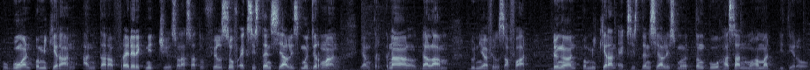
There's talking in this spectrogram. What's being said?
Hubungan pemikiran antara Friedrich Nietzsche Salah satu filsuf eksistensialisme Jerman Yang terkenal dalam dunia filsafat Dengan pemikiran eksistensialisme Tengku Hasan Muhammad Ditiro.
